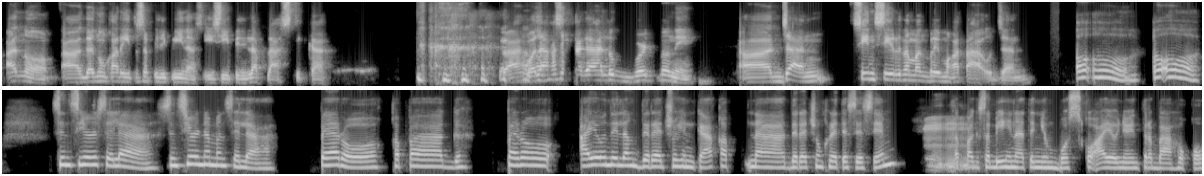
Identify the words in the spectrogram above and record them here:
ano, ah, ganun ka rito sa Pilipinas, isipin nila plastic ka. diba? Wala kasi Tagalog word nun eh. Ah, diyan, sincere naman ba yung mga tao diyan? Oo, oo. Sincere sila. Sincere naman sila. Pero kapag pero ayaw nilang diretsuhin ka kap, na diretsong criticism, kapag sabihin natin yung boss ko ayaw niya yung trabaho ko,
